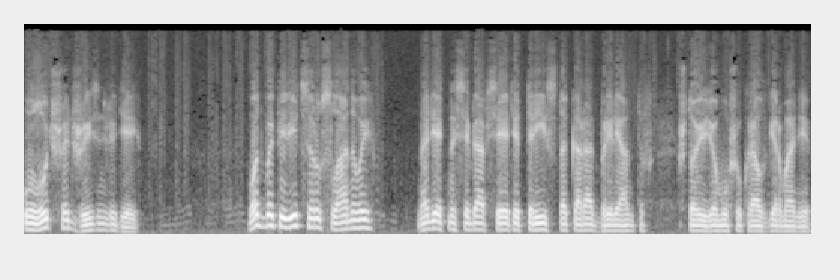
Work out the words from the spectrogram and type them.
улучшить жизнь людей. Вот бы певице Руслановой надеть на себя все эти триста карат бриллиантов, что ее муж украл в Германии.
